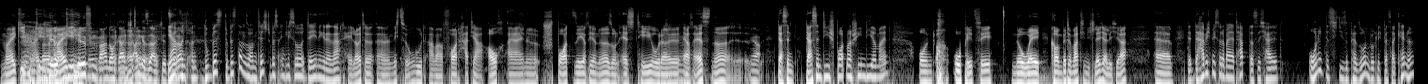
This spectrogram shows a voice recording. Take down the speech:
Mikey, Mikey, Mikey. Gehilfen waren doch gar nicht angesagt jetzt, Ja, oder? Und, und du bist, du bist dann so am Tisch, du bist eigentlich so derjenige, der sagt, hey Leute, äh, nichts für ungut, aber Ford hat ja auch eine Sportserie, ne, so ein ST oder ja. RS, ne? Äh, ja. Das sind, das sind die Sportmaschinen, die ihr meint. Und oh, OPC, no way, komm, bitte mach die nicht lächerlich, ja. Äh, da, da habe ich mich so dabei ertappt, dass ich halt ohne dass ich diese Person wirklich besser kenne,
